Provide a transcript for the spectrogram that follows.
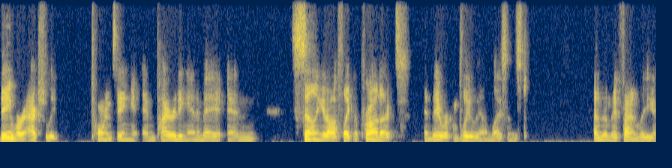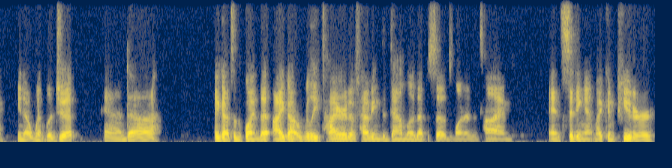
they were actually torrenting and pirating anime and selling it off like a product and they were completely unlicensed and then they finally you know went legit and uh it got to the point that i got really tired of having to download episodes one at a time and sitting at my computer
